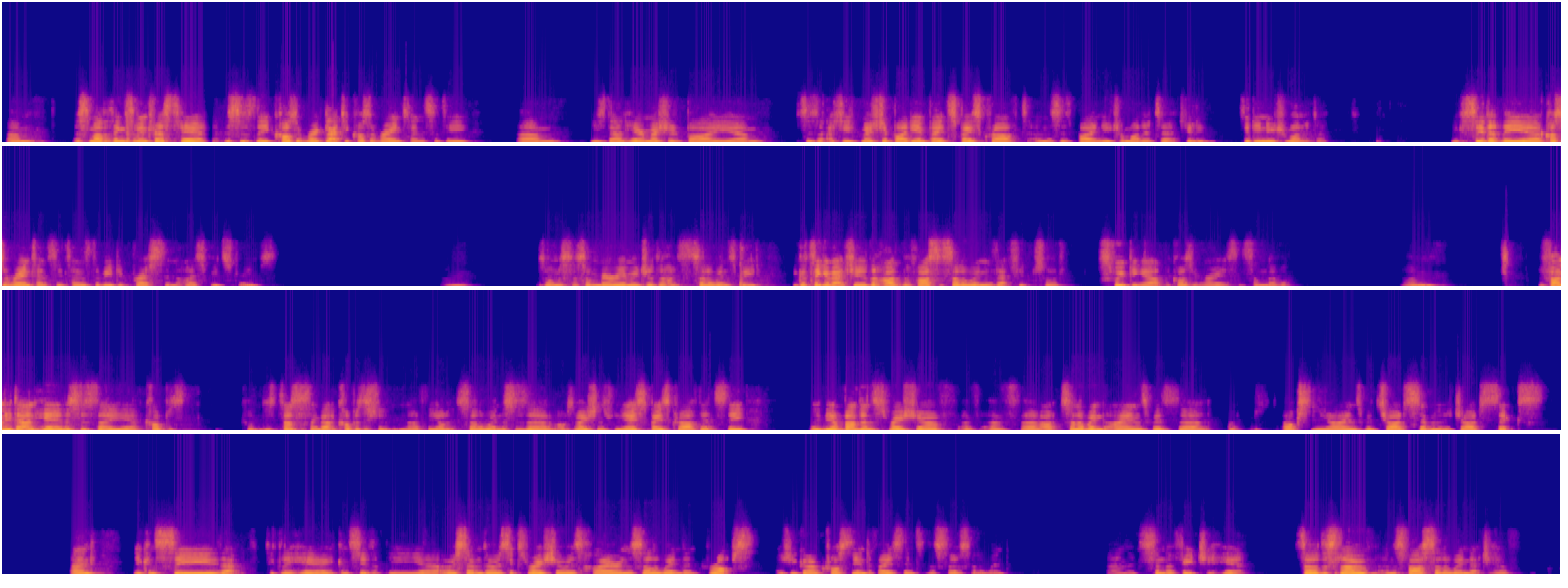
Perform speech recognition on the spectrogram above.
Um, there's some other things of interest here. This is the cosmic ray, galactic cosmic ray intensity um, these down here measured by, um, this is actually measured by the IMP 8 spacecraft, and this is by a neutron monitor, 2D, 2D neutron monitor. You can see that the uh, cosmic ray intensity tends to be depressed in the high speed streams. Um, it's almost a sort of mirror image of the solar wind speed. You can think of actually the, the fastest solar wind is actually sort of sweeping out the cosmic rays at some level. Um, finally, down here, this is a uh, this tells us something about the composition of the solar wind. This is uh, observations from the ACE spacecraft. It's the the, the abundance ratio of, of, of uh, solar wind ions with uh, oxygen ions with charge seven and charge six. And you can see that particularly here, you can see that the uh, O7 to O6 ratio is higher in the solar wind and drops as you go across the interface into the slow solar wind. And a similar feature here. So the slow and fast solar wind actually have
